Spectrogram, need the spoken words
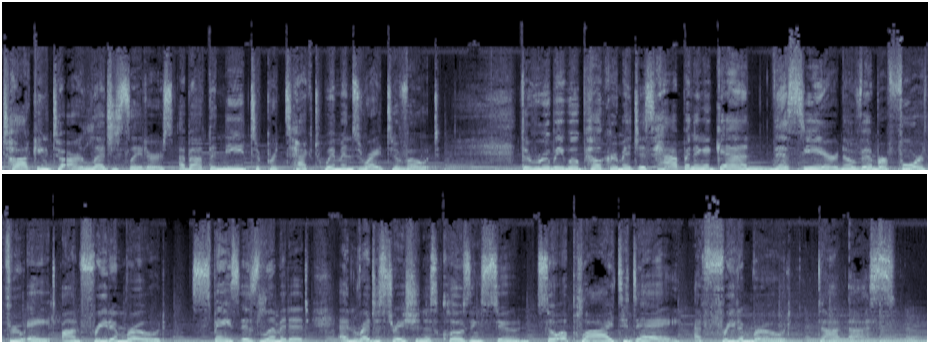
talking to our legislators about the need to protect women's right to vote. The Ruby Woo pilgrimage is happening again this year, November 4 through 8 on Freedom Road. Space is limited and registration is closing soon, so apply today at freedomroad.us.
